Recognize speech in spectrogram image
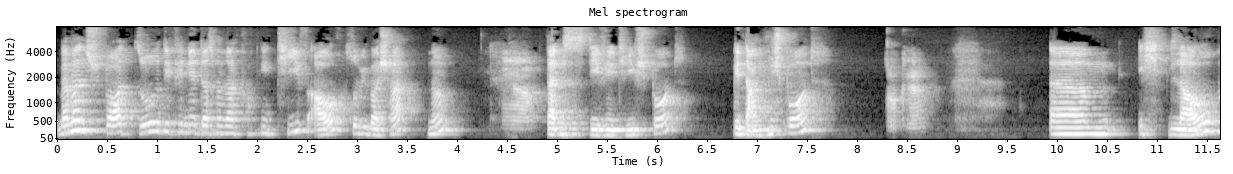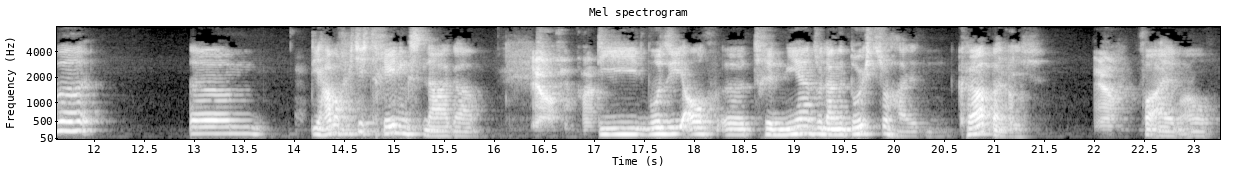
wenn man Sport so definiert, dass man sagt, kognitiv auch, so wie bei Schach, ne? Ja. Dann ist es definitiv Sport. Gedankensport. Okay. Ähm, ich glaube, ähm, die haben auch richtig Trainingslager. Ja, auf jeden Fall. Die, wo sie auch äh, trainieren, so lange durchzuhalten. Körperlich. Ja. Vor allem auch.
